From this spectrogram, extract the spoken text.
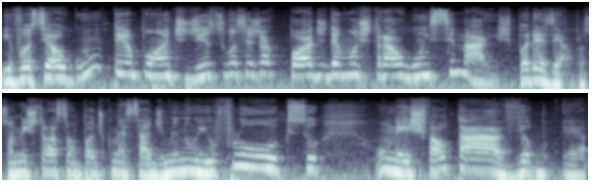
E você, algum tempo antes disso, você já pode demonstrar alguns sinais. Por exemplo, a sua menstruação pode começar a diminuir o fluxo, um mês faltar, é,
